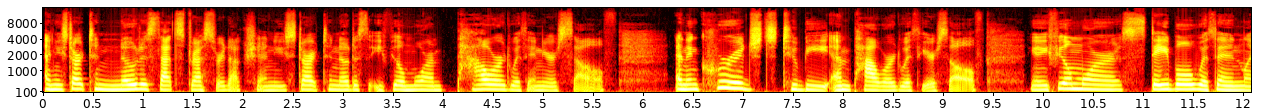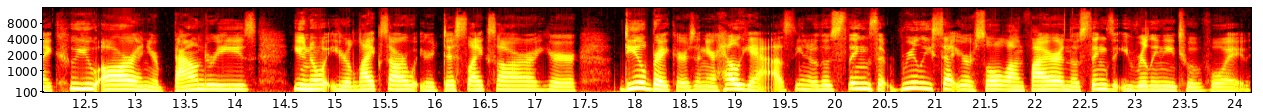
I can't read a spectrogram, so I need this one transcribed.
and you start to notice that stress reduction, you start to notice that you feel more empowered within yourself and encouraged to be empowered with yourself. You know, you feel more stable within like who you are and your boundaries. You know what your likes are, what your dislikes are, your deal breakers and your hell yeahs, you know, those things that really set your soul on fire and those things that you really need to avoid.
